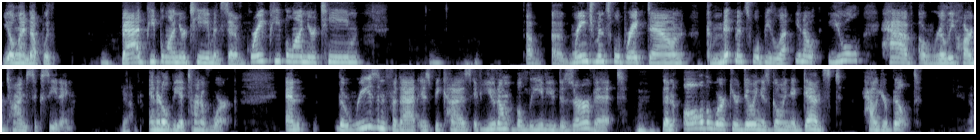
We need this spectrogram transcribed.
You'll end up with bad people on your team instead of great people on your team. Uh, arrangements will break down, commitments will be let, you know, you'll have a really hard time succeeding. Yeah. And it'll be a ton of work. And the reason for that is because if you don't believe you deserve it, Mhm. then all the work you're doing is going against how you're built. Yeah.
